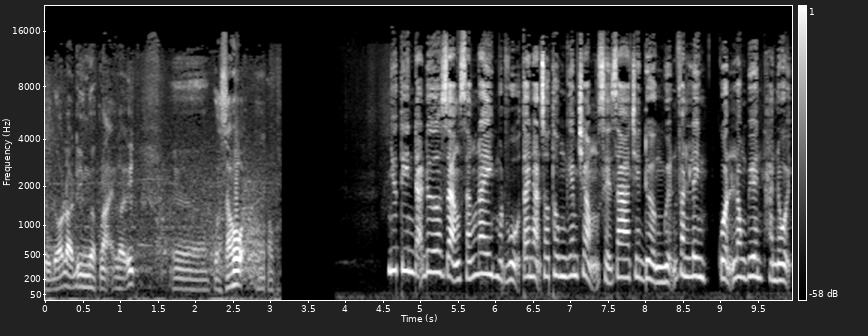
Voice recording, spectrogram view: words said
vì đó là đi ngược lại lợi ích của xã hội. Như tin đã đưa dạng sáng nay, một vụ tai nạn giao thông nghiêm trọng xảy ra trên đường Nguyễn Văn Linh, quận Long Biên, Hà Nội,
